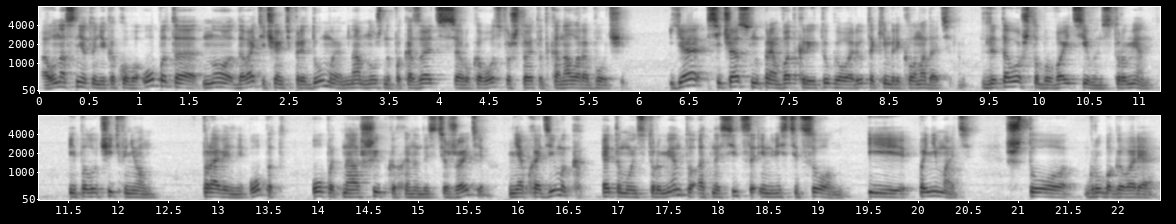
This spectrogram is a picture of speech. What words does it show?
а у нас нету никакого опыта, но давайте что-нибудь придумаем, нам нужно показать руководству, что этот канал рабочий. Я сейчас, ну прям в открытую говорю таким рекламодателям. Для того, чтобы войти в инструмент и получить в нем правильный опыт, опыт на ошибках и на достижениях, необходимо к этому инструменту относиться инвестиционно и понимать, что, грубо говоря,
